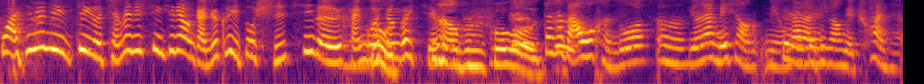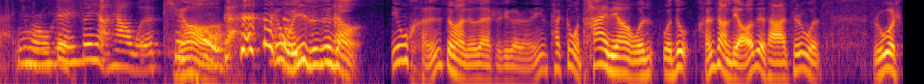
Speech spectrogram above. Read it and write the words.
哇，今天这这个前面这信息量，感觉可以做十期的韩国相关节目。经常不是说过，但他把我很多嗯原来没想明白的地方给串起来。一会儿我可以分享一下我的听后感。因为我一直就想，因为我很喜欢刘在石这个人，因为他跟我太不一样，我我就很想了解他。其实我如果是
